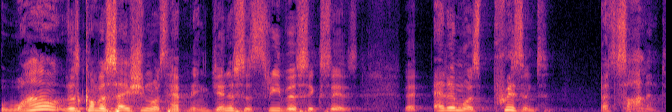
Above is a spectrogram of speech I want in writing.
while this conversation was happening, Genesis 3, verse 6 says that Adam was present but silent.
